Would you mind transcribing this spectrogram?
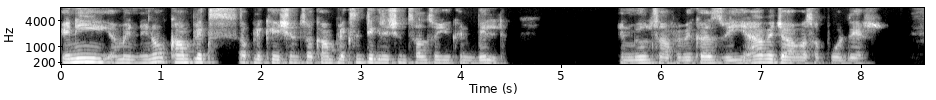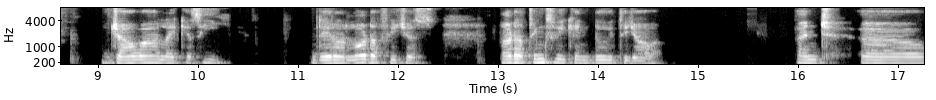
any i mean you know complex applications or complex integrations also you can build in MuleSoft because we have a Java support there. Java like a C. there are a lot of features, lot of things we can do with Java. And uh,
